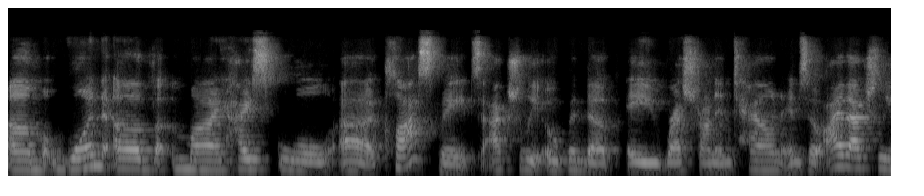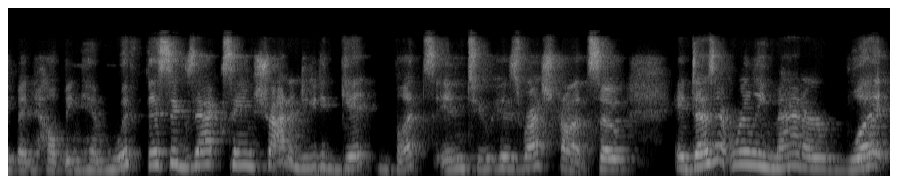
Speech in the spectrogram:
Um, one of my high school uh, classmates actually opened up a restaurant in town. And so I've actually been helping him with this exact same strategy to get butts into his restaurant. So it doesn't really matter what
